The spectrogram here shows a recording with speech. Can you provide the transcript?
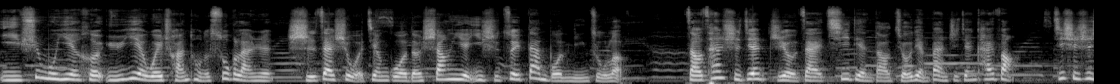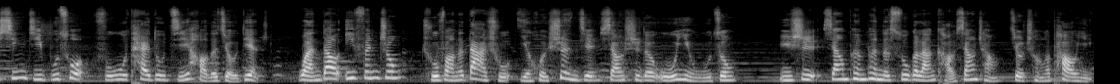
以畜牧业和渔业为传统的苏格兰人，实在是我见过的商业意识最淡薄的民族了。早餐时间只有在七点到九点半之间开放。即使是星级不错、服务态度极好的酒店，晚到一分钟，厨房的大厨也会瞬间消失得无影无踪。于是，香喷喷的苏格兰烤香肠就成了泡影。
